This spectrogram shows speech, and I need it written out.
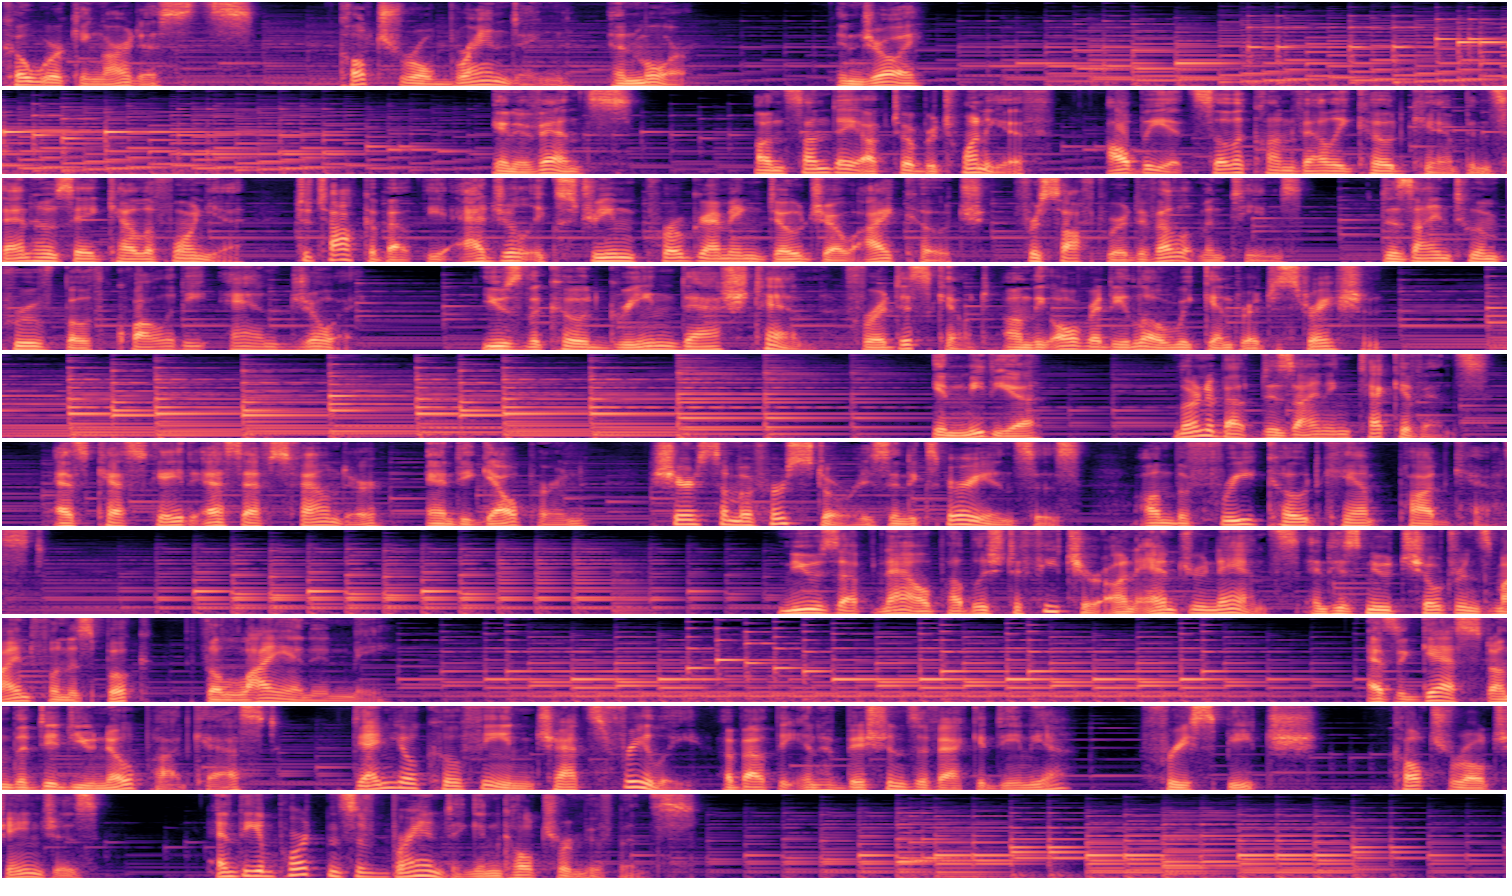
co working artists, cultural branding, and more. Enjoy! In events, on Sunday, October 20th, I'll be at Silicon Valley Code Camp in San Jose, California to talk about the Agile Extreme Programming Dojo I coach for software development teams, designed to improve both quality and joy. Use the code GREEN 10 for a discount on the already low weekend registration. In media, learn about designing tech events as Cascade SF's founder, Andi Galpern, shares some of her stories and experiences on the Free Code Camp podcast. News Up Now published a feature on Andrew Nance and his new children's mindfulness book, The Lion in Me. As a guest on the Did You Know podcast, Daniel Coffeen chats freely about the inhibitions of academia, free speech, cultural changes, and the importance of branding in culture movements.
